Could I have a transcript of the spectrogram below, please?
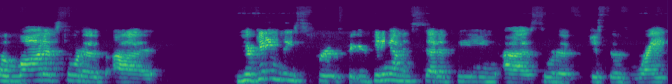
a lot of sort of uh, you're getting these fruits, but you're getting them instead of being uh, sort of just those ripe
